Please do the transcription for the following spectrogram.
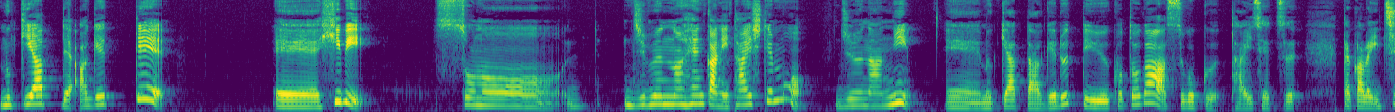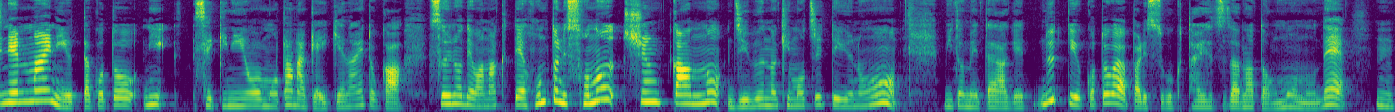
向き合ってあげて、えー、日々、その自分の変化に対しても柔軟にえー、向き合ってあげるっていうことがすごく大切。だから1年前に言ったことに責任を持たなきゃいけないとか、そういうのではなくて、本当にその瞬間の自分の気持ちっていうのを認めてあげるっていうことがやっぱりすごく大切だなと思うので、うん、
